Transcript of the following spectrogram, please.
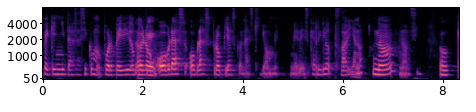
pequeñitas, así como por pedido, pero obras, obras propias con las que yo me, me descarrilo todavía, ¿no? No. No, sí. Ok,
